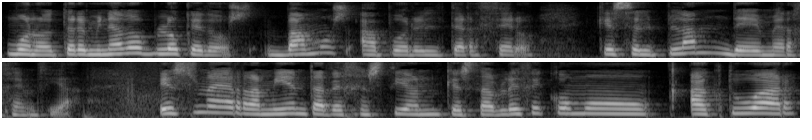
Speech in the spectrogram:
Bueno, terminado bloque 2, vamos a por el tercero, que es el plan de emergencia. Es una herramienta de gestión que establece cómo actuar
